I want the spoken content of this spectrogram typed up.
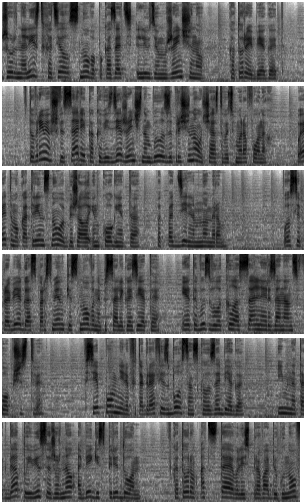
Журналист хотел снова показать людям женщину, которая бегает. В то время в Швейцарии, как и везде, женщинам было запрещено участвовать в марафонах. Поэтому Катрин снова бежала инкогнито, под поддельным номером. После пробега спортсменки снова написали газеты, и это вызвало колоссальный резонанс в обществе – все помнили фотографии с бостонского забега. Именно тогда появился журнал о беге «Спиридон», в котором отстаивались права бегунов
